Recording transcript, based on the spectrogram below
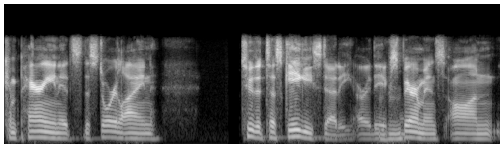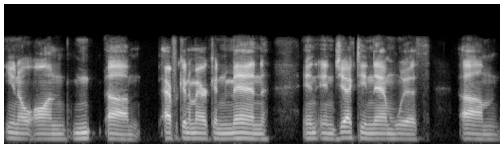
comparing it's the storyline to the Tuskegee study or the Mhm. experiments on you know on um, African American men in injecting them with um,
